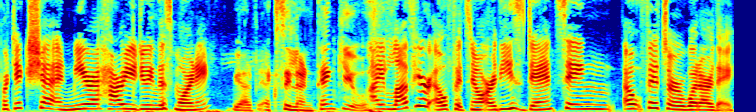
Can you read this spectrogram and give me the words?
Pratiksha and Meera. How are you doing this morning? We are excellent. Thank you. I love your outfits. Now, are these dancing outfits or what are they?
